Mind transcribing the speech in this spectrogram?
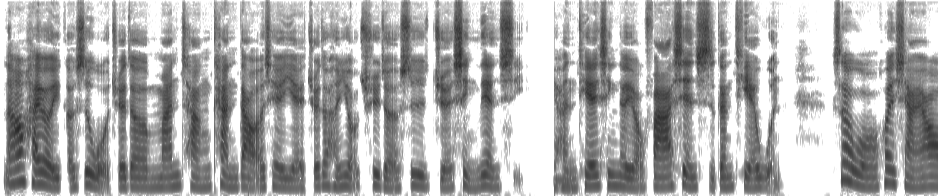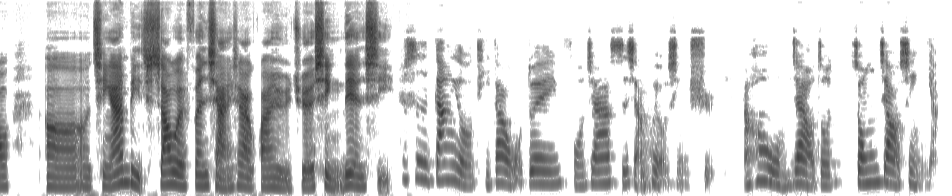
然后还有一个是我觉得蛮常看到，而且也觉得很有趣的是觉醒练习，很贴心的有发现实跟贴文。所以我会想要呃，请安比稍微分享一下关于觉醒练习。就是刚有提到我对佛家思想会有兴趣，然后我们家有做宗教信仰。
